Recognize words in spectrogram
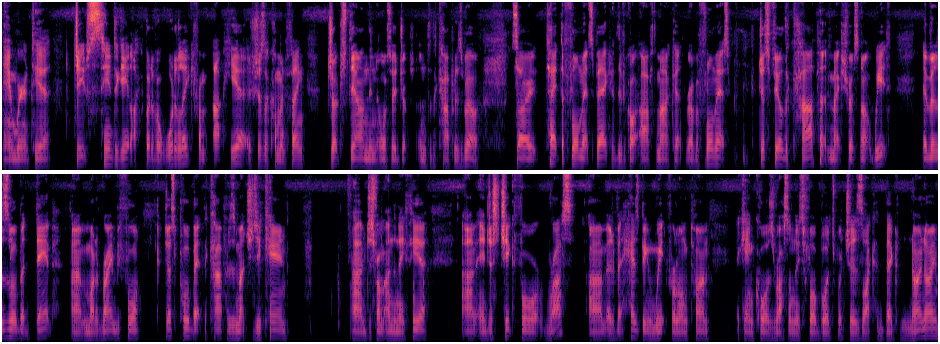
and wear and tear. Jeeps tend to get like a bit of a water leak from up here. It's just a common thing. Drips down, then also drips into the carpet as well. So take the floor mats back if they've got aftermarket rubber floor mats. Just feel the carpet, make sure it's not wet. If it is a little bit damp, um, it might have rained before, just pull back the carpet as much as you can, um, just from underneath here, um, and just check for rust. Um, if it has been wet for a long time, it can cause rust on these floorboards, which is like a big no-no.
